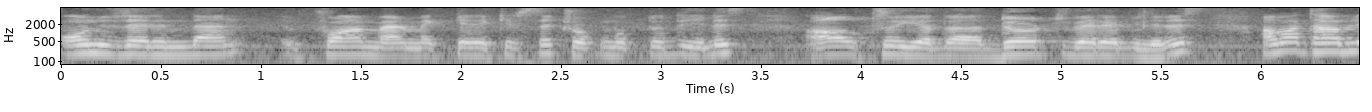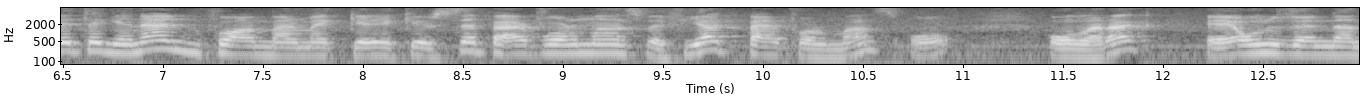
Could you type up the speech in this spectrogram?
10 üzerinden puan vermek gerekirse çok mutlu değiliz. 6 ya da 4 verebiliriz. Ama tablete genel bir puan vermek gerekirse performans ve fiyat performans o olarak e, 10 üzerinden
